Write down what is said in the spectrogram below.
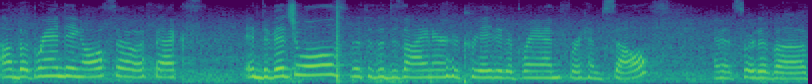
um, but branding also affects individuals. This is a designer who created a brand for himself, and it's sort of a,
